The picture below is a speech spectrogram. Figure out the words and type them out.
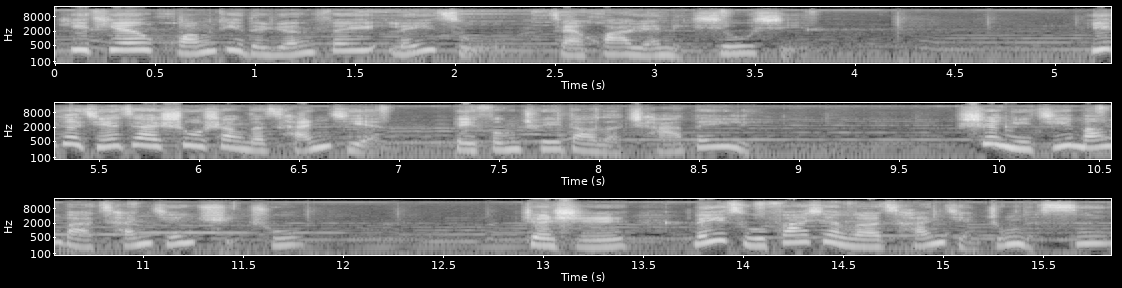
一天皇帝的元妃雷祖在花园里休息，一个结在树上的蚕茧被风吹到了茶杯里，侍女急忙把蚕茧取出，这时。雷祖发现了蚕茧中的丝，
